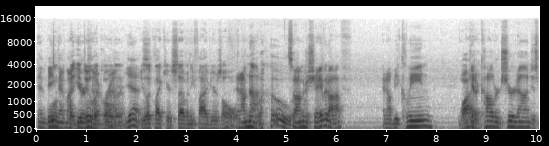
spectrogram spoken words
And being Well, that my but you do look brown, older. yes, You look like you're 75 years old. and I'm not. Whoa. So I'm going to shave it off, and I'll be clean. Why? Get a collared shirt on, just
